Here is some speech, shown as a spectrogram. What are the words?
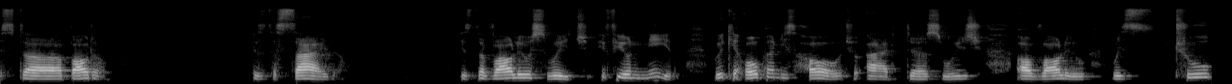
Is the bottom, is the side, is the volume switch. If you need, we can open this hole to add the switch or volume with two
